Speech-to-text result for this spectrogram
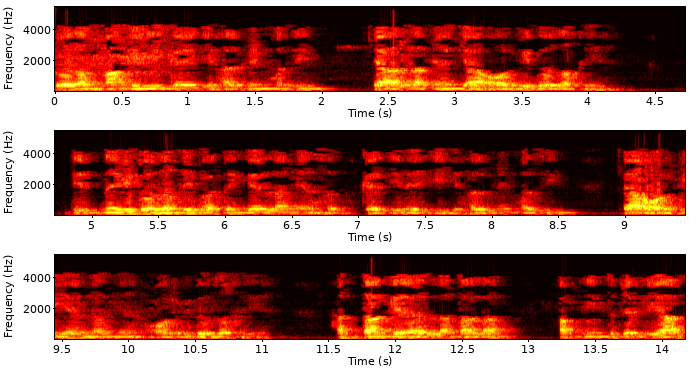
دو دخ مانگے گی کہے گی، ہر دن مزید، کیا اللہ میاں، کیا اور بھی دو دخی ہے جتنے بھی دو دخی بھرتے گے اللہ میاں سب کہتی رہے گی ہر دن مزید، کیا اور بھی ہے اللہ میاں، اور بھی دو دخی ہے حتیٰ کہ اللہ تعالیٰ اپنی تجلیات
